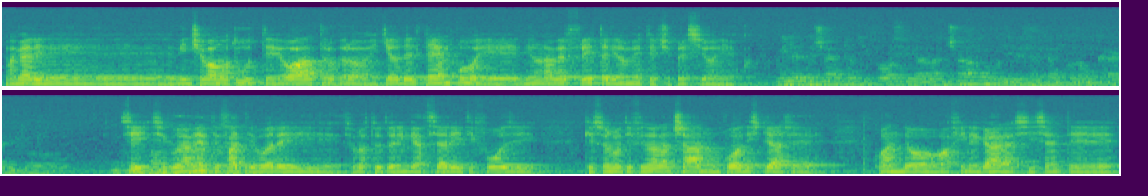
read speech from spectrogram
magari le vincevamo tutte o altro, però è chiaro del tempo e di non aver fretta e di non metterci pressioni. Ecco. 1200 tifosi a Lanciano, vuol dire che avete ancora un credito? Sì, sicuramente, infatti vorrei soprattutto ringraziare i tifosi che sono venuti fino a Lanciano, un po' dispiace quando a fine gara si, sente,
